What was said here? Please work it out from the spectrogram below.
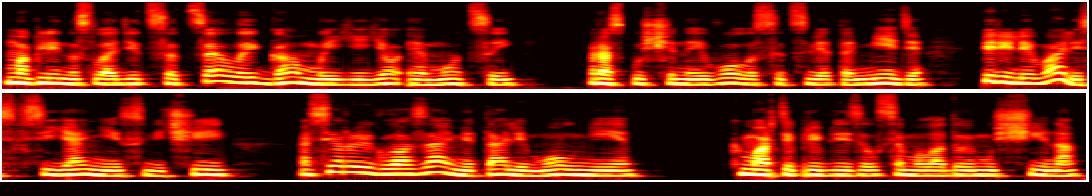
могли насладиться целой гаммой ее эмоций. Распущенные волосы цвета меди переливались в сиянии свечей, а серые глаза метали молнии. К Марте приблизился молодой мужчина,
